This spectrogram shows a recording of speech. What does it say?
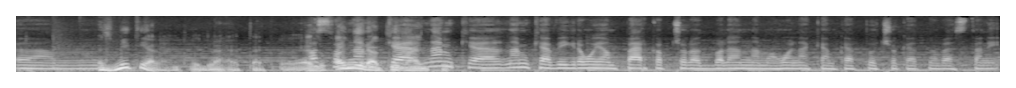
um, Ez mit jelent, hogy lehetek nő? Ez az, hogy nem kell, nem, kell, nem kell végre olyan párkapcsolatban lennem, ahol nekem kell pöcsöket növeszteni.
